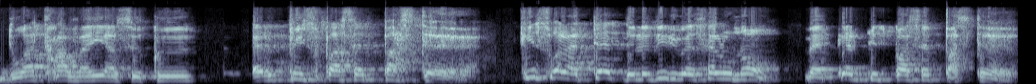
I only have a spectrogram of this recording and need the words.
doit travailler à ce qu'elle puisse passer pasteur, qu'il soit la tête de l'Église universelle ou non, mais qu'elle puisse passer pasteur.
